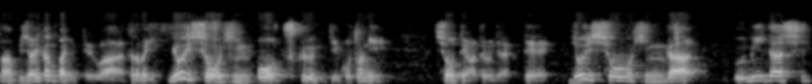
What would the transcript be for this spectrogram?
まあ、ビジョナリーカンパニーっていうのは例えば良い商品を作るっていうことに焦点を当てるんじゃなくてうん良い商品が生み出し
